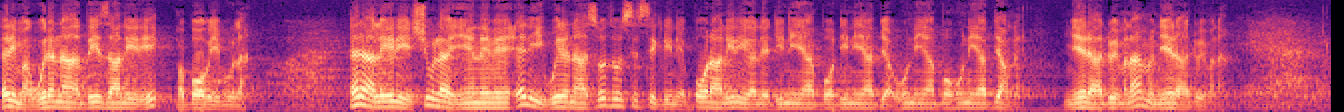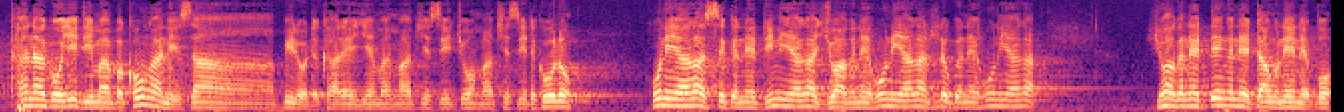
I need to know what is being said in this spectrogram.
အဲ့ဒီမှာဝေဒနာအသေးစားလေးတွေမပေါ်ပြီဘူးလားအဲ့ဒါလေးတွေရှုလိုက်ရင်လည်းပဲအဲ့ဒီဝေဒနာစိုးစိုးစစ်စစ်ကလေးနဲ့ပေါ်တာလေးတွေကလည်းဒီနေရာပေါ်ဒီနေရာပြောက်ဟိုနေရာပေါ်ဟိုနေရာပြောက်နေမြဲတာတွေ့မလားမမြဲတာတွေ့မလားခန္ဓာကိုယ်ကြီးဒီမှာပခုံးကနေစပြီးတော့တခါတည်းရင်ပန်းမှာဖြစ်စေကြောမှာဖြစ်စေတကိုယ်လုံးဟိုနေရာကစစ်ကနေဒီနေရာကရွာကနေဟိုနေရာကလှုပ်ကနေဟိုနေရာကရွာကနေတင်းကနေတောင်ကနေနဲ့ပေါ်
